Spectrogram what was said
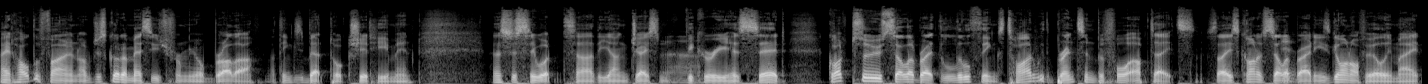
Mate, hold the phone. I've just got a message from your brother. I think he's about to talk shit here, man. Let's just see what uh, the young Jason uh, Vickery has said. Got to celebrate the little things. Tied with Brenton before updates. So he's kind of celebrating. Yeah. He's gone off early, mate.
